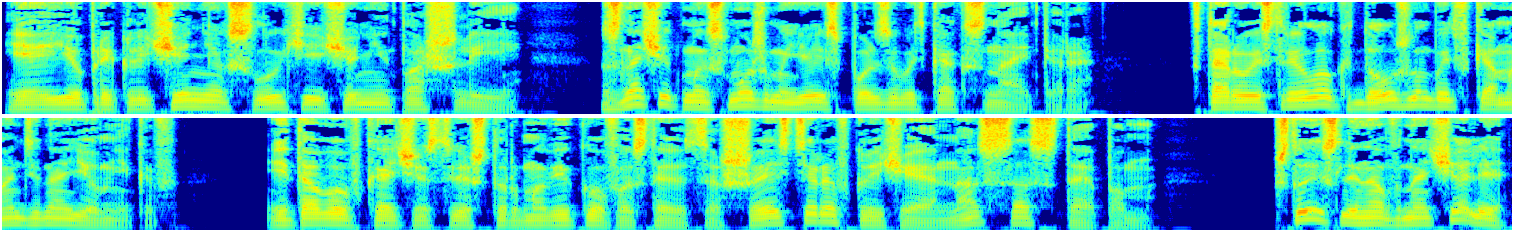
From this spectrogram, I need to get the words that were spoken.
и о ее приключениях слухи еще не пошли. Значит, мы сможем ее использовать как снайпера. Второй стрелок должен быть в команде наемников. Итого в качестве штурмовиков остается шестеро, включая нас со степом. Что если нам вначале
